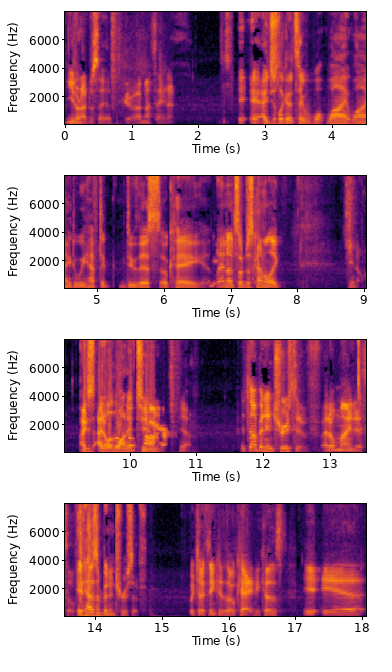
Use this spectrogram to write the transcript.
You don't have to say it. I'm not saying it. I I just look at it and say, why, why do we have to do this? Okay. And I'm- so I'm just kind of like, you know, I just, I don't Although want it to, far- yeah. It's not been intrusive. I don't mind it so far. It hasn't been intrusive. which I think is okay because it, it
